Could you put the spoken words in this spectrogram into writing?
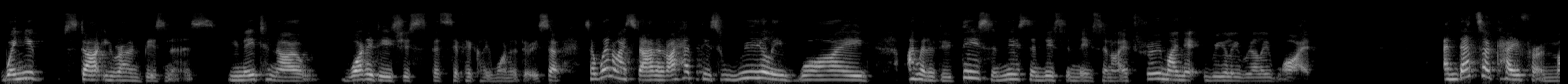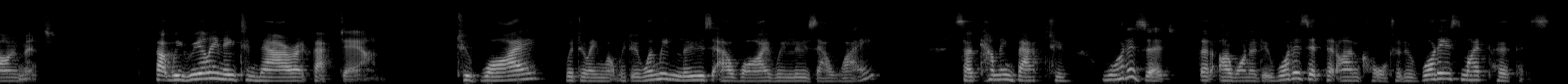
when you start your own business, you need to know what it is you specifically want to do. So, so when I started, I had this really wide, I'm going to do this and this and this and this, and I threw my net really, really wide. And that's okay for a moment. But we really need to narrow it back down to why we're doing what we do. When we lose our why, we lose our way. So coming back to what is it that I want to do? What is it that I'm called to do? What is my purpose?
